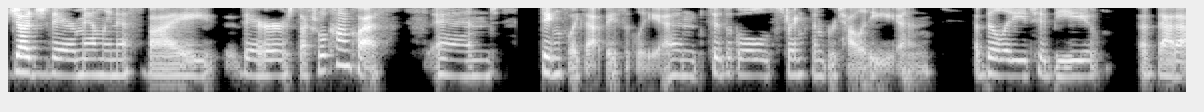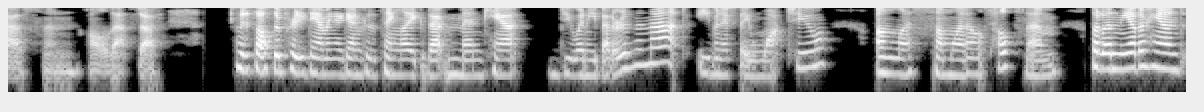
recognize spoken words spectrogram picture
judge their manliness by their sexual conquests and things like that basically and physical strength and brutality and ability to be a badass and all of that stuff. But it's also pretty damning again because it's saying like that men can't do any better than that even if they want to unless someone else helps them. But on the other hand,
